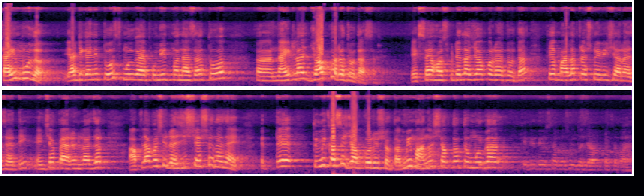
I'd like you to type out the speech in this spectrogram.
काही मुलं या ठिकाणी तोच मुलगा आहे पुनीत मनाचा तो नाईटला जॉब करत होता सर एक्स हॉस्पिटलला जॉब करत होता ते मला प्रश्न विचारायचे आहे ती यांच्या पॅरेंटला जर आपल्यापाशी रजिस्ट्रेशनच आहे ते तुम्ही कसं जॉब करू शकता? मी मानू शकतो तो मुलगा किती दिवसापासून तो जॉब करतो बाहेर?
